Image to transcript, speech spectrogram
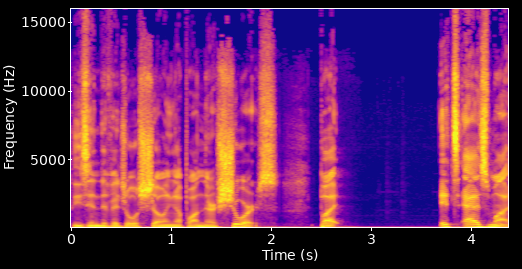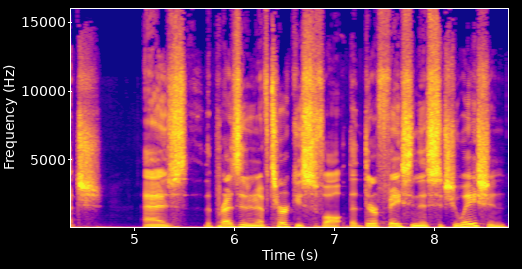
these individuals showing up on their shores. But it's as much as the president of Turkey's fault that they're facing this situation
